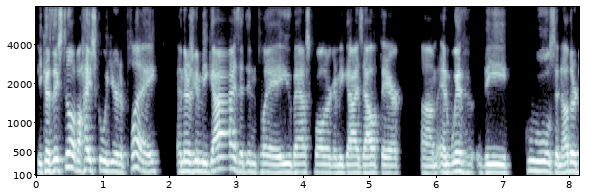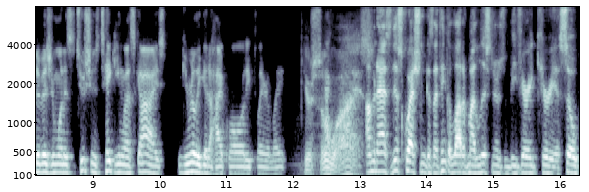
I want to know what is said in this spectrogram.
because they still have a high school year to play. And there's going to be guys that didn't play AU basketball. There are going to be guys out there. Um, and with the schools and other Division One institutions taking less guys, you can really get a high quality player late. You're so wise. I'm going to ask this question because I think a lot of my listeners would be very curious. So,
